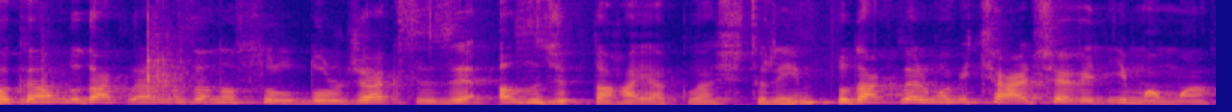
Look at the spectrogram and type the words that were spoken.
Bakalım dudaklarımıza nasıl duracak. Sizi azıcık daha yaklaştırayım. Dudaklarımı bir çerçeveleyeyim ama.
